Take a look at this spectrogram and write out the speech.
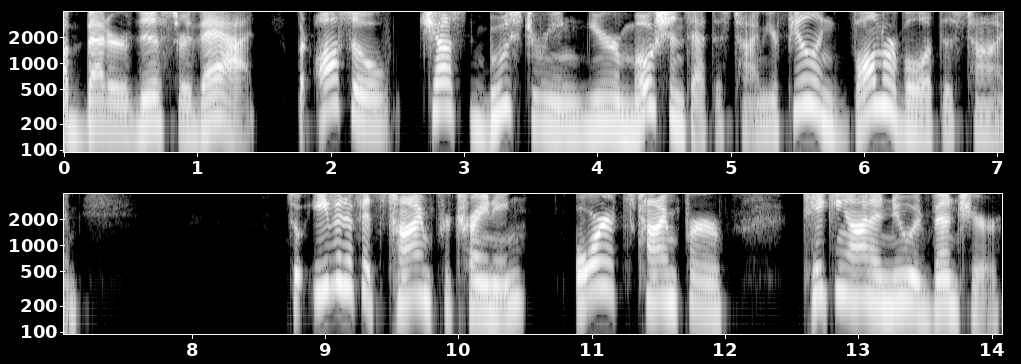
a better this or that, but also just boosting your emotions at this time. You're feeling vulnerable at this time. So even if it's time for training or it's time for taking on a new adventure,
